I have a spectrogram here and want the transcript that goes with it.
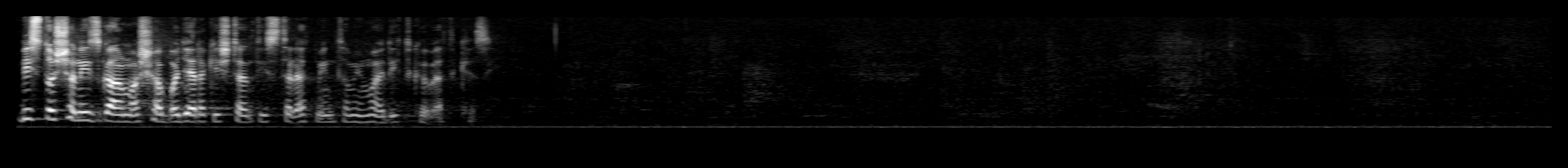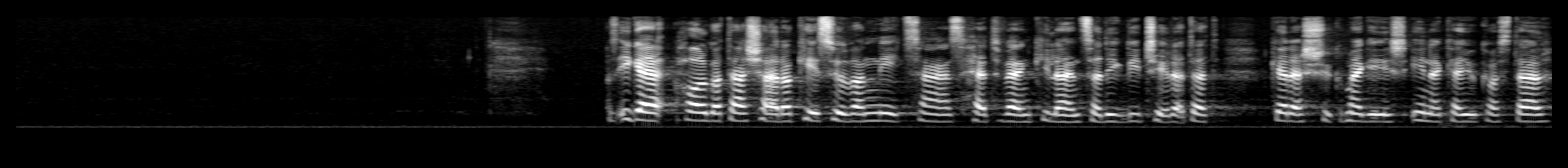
Biztosan izgalmasabb a gyerekisten tisztelet, mint ami majd itt következik. Az ige hallgatására készülve 479. dicséretet keressük meg és énekeljük azt el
